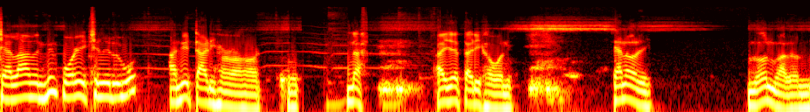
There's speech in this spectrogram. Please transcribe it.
খেলাম একদিন পরে খেলে দেবো। আগে তাড়ি। খাওয়া হয় না আই যা তাড়ি খাব নি। কেন রে? মন ভালো না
